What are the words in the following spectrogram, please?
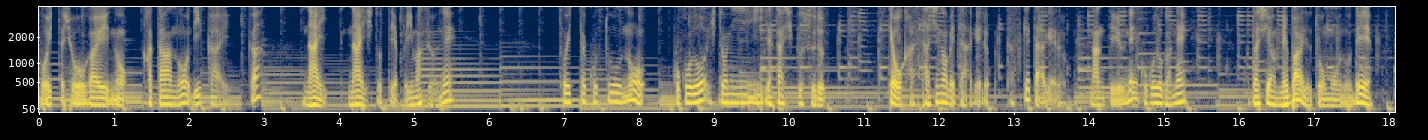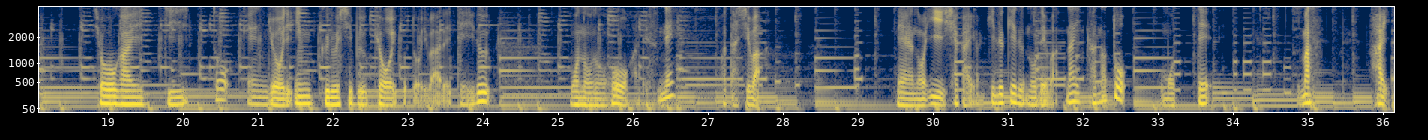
そういった障害の方の理解がないない人ってやっぱいますよね。そういったことの心人に優しくする手を差し伸べてあげる助けてあげるなんていうね心がね私は芽生えると思うので障害児と健常児インクルーシブ教育と言われているものの方がですね私はね、あのいい社会が築けるのではないかなと思っています。はい。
